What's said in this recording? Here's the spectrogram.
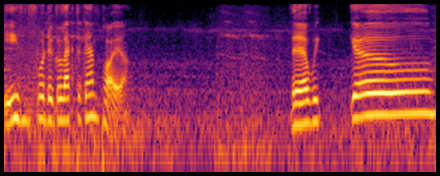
even for the Galactic Empire there we go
